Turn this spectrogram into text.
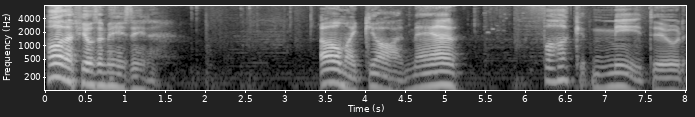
Oh, that feels amazing. Oh my god, man. Fuck me, dude.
